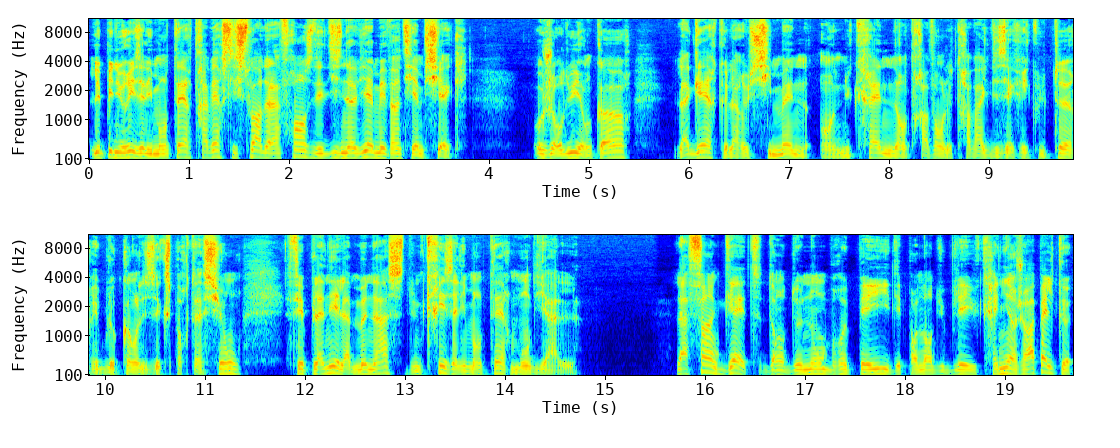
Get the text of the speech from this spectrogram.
Les pénuries alimentaires traversent l'histoire de la France des 19e et 20e siècles. Aujourd'hui encore, la guerre que la Russie mène en Ukraine, entravant le travail des agriculteurs et bloquant les exportations, fait planer la menace d'une crise alimentaire mondiale. La faim guette dans de nombreux pays dépendant du blé ukrainien. Je rappelle que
